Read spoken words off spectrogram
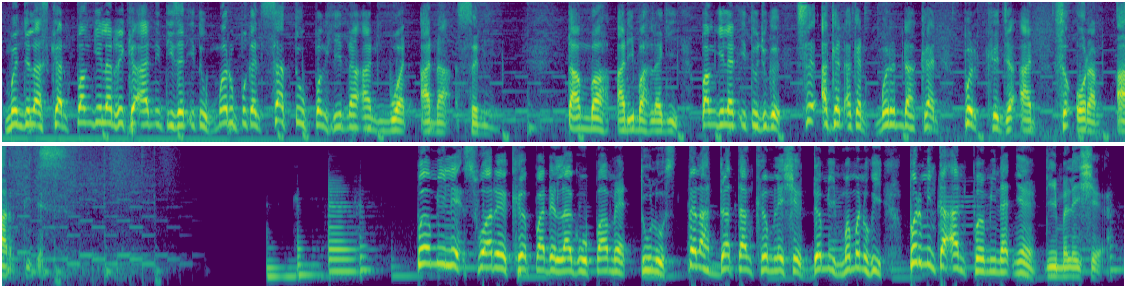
menjelaskan panggilan rekaan netizen itu merupakan satu penghinaan buat anak seni. Tambah Adibah lagi, panggilan itu juga seakan-akan merendahkan pekerjaan seorang artis. Pemilik suara kepada lagu Pamet Tulus telah datang ke Malaysia demi memenuhi permintaan peminatnya di Malaysia.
